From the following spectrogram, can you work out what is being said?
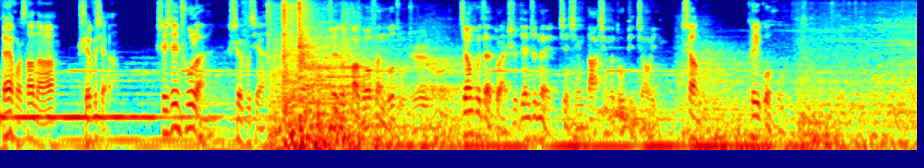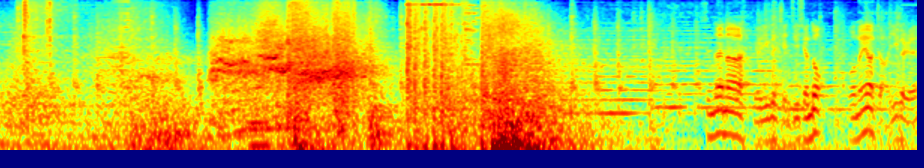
待会儿桑拿谁付钱啊？谁先出来谁付钱。这个跨国贩毒组织将会在短时间之内进行大型的毒品交易。上面可以过户。现在呢，有一个紧急行动，我们要找一个人，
